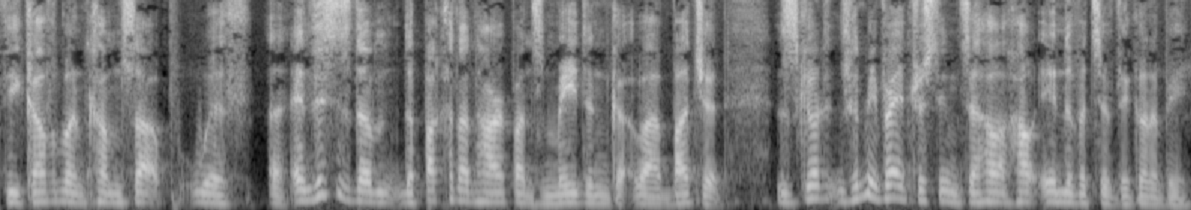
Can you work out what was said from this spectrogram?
the government comes up with, uh, and this is the the Pakatan Harapan's maiden uh, budget. It's going, it's going to be very interesting to how, how innovative they're going to be.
